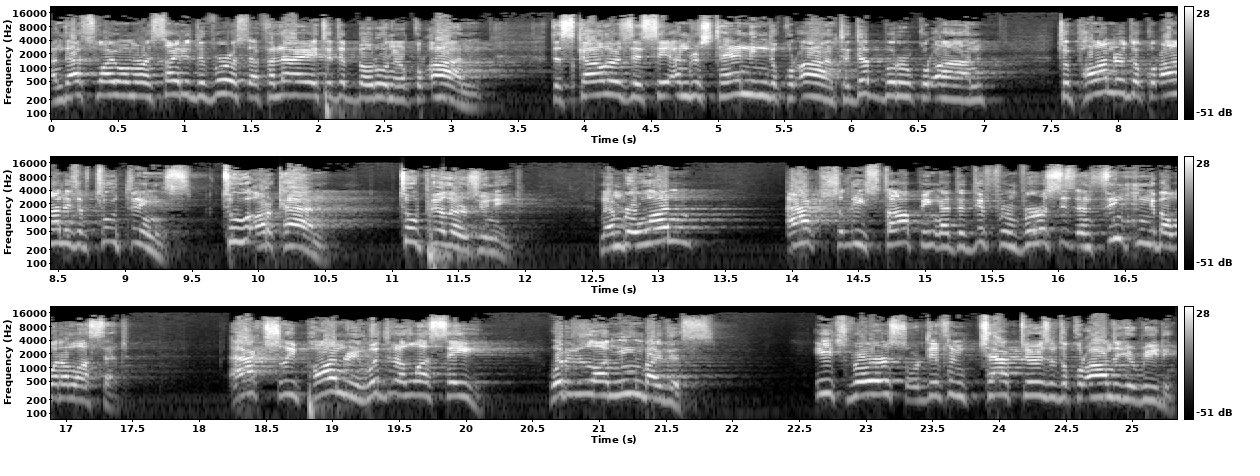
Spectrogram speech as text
And that's why when we recited the verse, أَفَلَا يَتَدَبَّرُونَ الْقُرْآنِ The scholars, they say understanding the Quran, tadabbur al-Quran, to ponder the Quran is of two things. Two arkan, two pillars you need. Number one, actually stopping at the different verses and thinking about what Allah said. Actually pondering, what did Allah say? What did Allah mean by this? each verse or different chapters of the Quran that you're reading.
